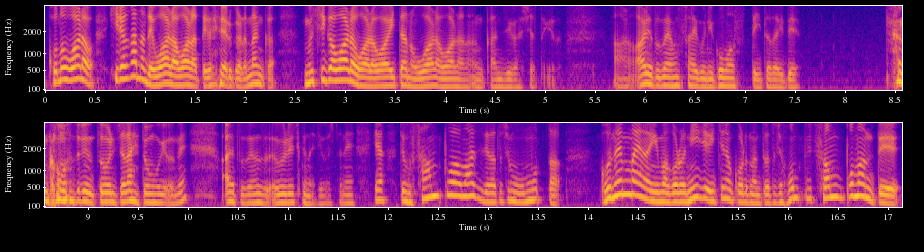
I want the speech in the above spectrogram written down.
このわら、ひらがなでわらわらって書いてあるから、なんか、虫がわらわら湧いたのわらわらな感じがしちゃったけど。あの、ありがとうございます。最後にごますっていただいて。ごますりのつもりじゃないと思うけどね。ありがとうございます。嬉しくなりましたね。いや、でも散歩はマジで私も思った。5年前の今頃、21の頃なんて私本当に散歩なんて、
